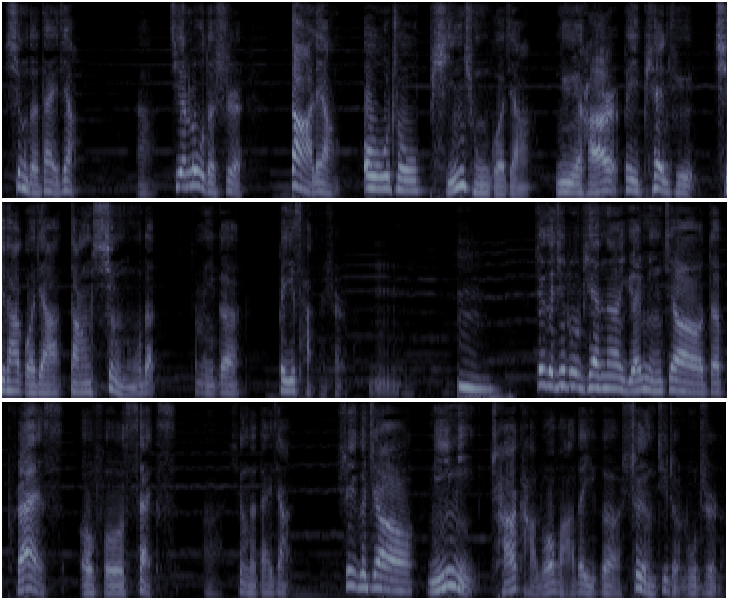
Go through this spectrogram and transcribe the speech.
性的代价》，啊，揭露的是大量欧洲贫穷国家女孩被骗去其他国家当性奴的这么一个悲惨的事儿。嗯嗯，这个纪录片呢，原名叫《The Price of Sex》啊，性的代价，是一个叫米米查卡罗娃的一个摄影记者录制的。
